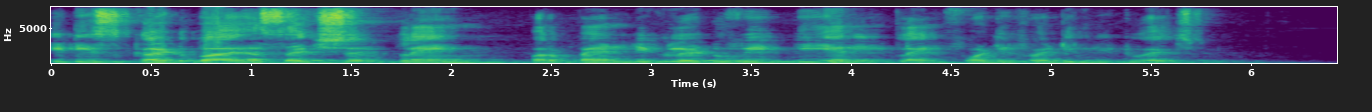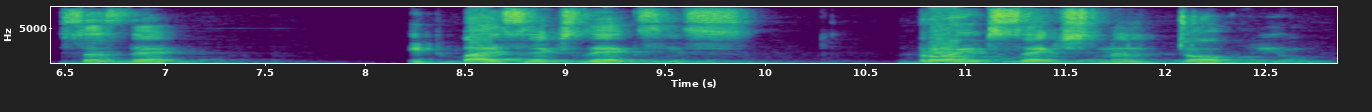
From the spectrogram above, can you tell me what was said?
It is cut by a section plane perpendicular to VP and inclined 45 degree to HP such that it bisects the axis, draw its sectional top view,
